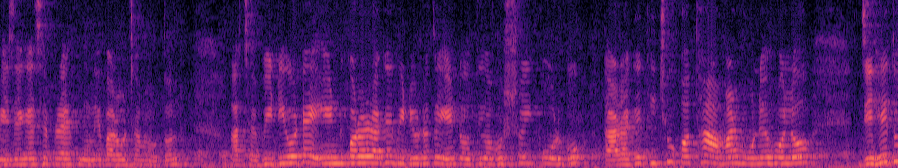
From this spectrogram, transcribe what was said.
বেজে গেছে প্রায় পৌনে বারোটা মতন। আচ্ছা ভিডিওটা এন্ড করার আগে, ভিডিওটা তো এন্ড অতি অবশ্যই করব। তার আগে কিছু কথা আমার মনে হলো, যেহেতু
